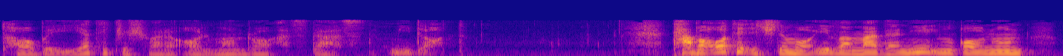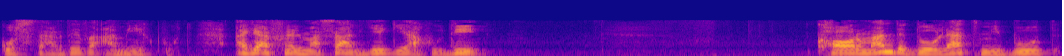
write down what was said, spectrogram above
تابعیت کشور آلمان را از دست می‌داد. طبعات اجتماعی و مدنی این قانون گسترده و عمیق بود. اگر فلمثل یک یهودی کارمند دولت می بود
